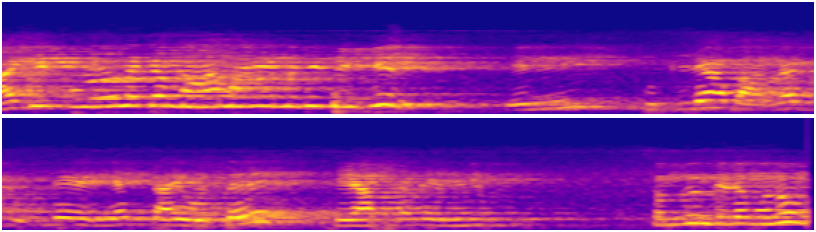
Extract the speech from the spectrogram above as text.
आज कोरोनाच्या महामारीमध्ये देखील यांनी कुठल्या भागात कुठल्या एरियात काय होतंय हे आपल्याला यांनी समजून दिलं म्हणून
